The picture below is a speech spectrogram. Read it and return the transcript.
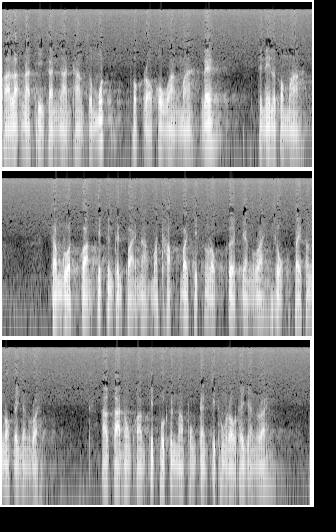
ภาระหน้าที่การงานทางสมมุติ พวกเราก็วางมาแล้วทีนี้เราก็มาสำรวจความคิดซึ่งเป็นฝ่ายนามธรรมว่าจิตของเราเกิดอย่างไร ส่งไปข้างนอกได้อย่างไร อาการของความคิดผุดขึ้นมาปรุงแต่งจิตของเราได้อย่างไร ภ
